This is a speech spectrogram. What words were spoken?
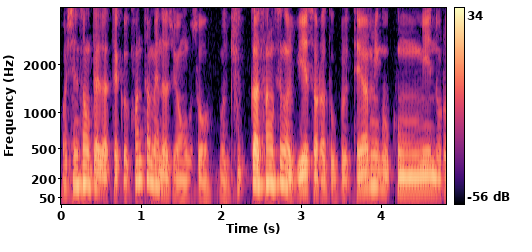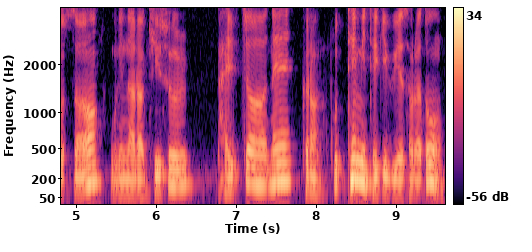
어, 신성대자테크 퀀텀 에너지 연구소 뭐 주가 상승을 위해서라도 그리고 대한민국 국민으로서 우리나라 기술 발전의 그런 보탬이 되기 위해서라도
